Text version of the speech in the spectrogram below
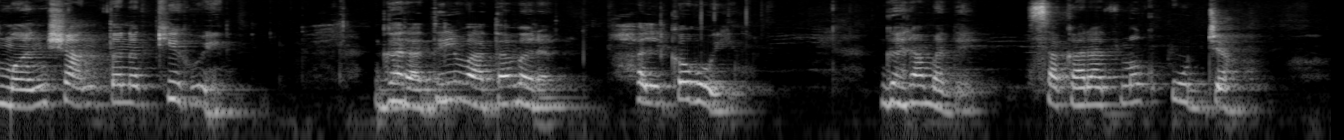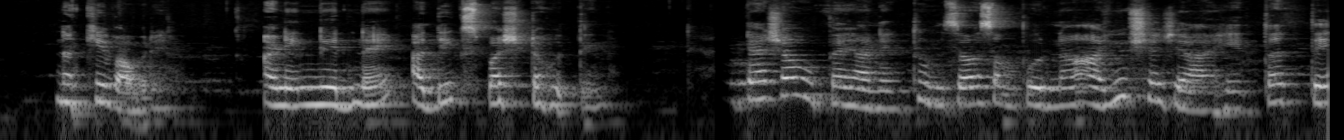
मन शांत नक्की होईल. घरातील वातावरण हलकं होईल. घरामध्ये सकारात्मक ऊर्जा नक्की वावरेल आणि निर्णय अधिक स्पष्ट होतील. छोट्याशा उपायाने तुमचं संपूर्ण आयुष्य जे आहे तर ते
